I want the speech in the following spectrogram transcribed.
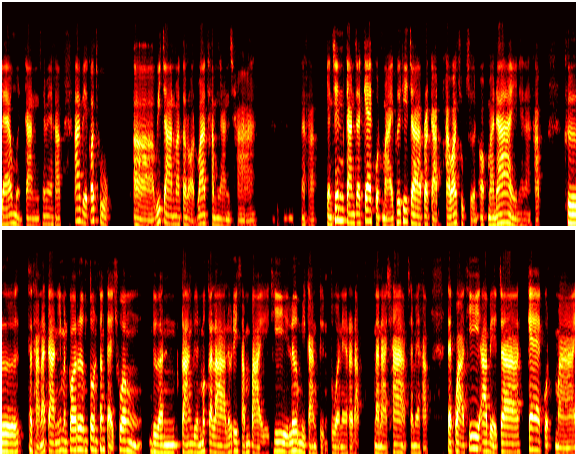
แล้วเหมือนกันใช่ไหมครับ อาเบะก็ถูกวิจารณ์มาตลอดว่าทำงานช้านะครับ อย่างเช่นการจะแก้กฎหมายเพื่อที่จะประกาศภาวะฉุกเฉินออกมาได้เนี่ยนะครับ คือสถานการณ์นี้มันก็เริ่มต้นตั้งแต่ช่วงเดือนกลางเดือนมกราแล้วได้ซ้ำไปที่เริ่มมีการตื่นตัวในระดับ นานาชาติใช่ไหมครับ แต่กว่าที่อาเบะจะแก้กฎหมาย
